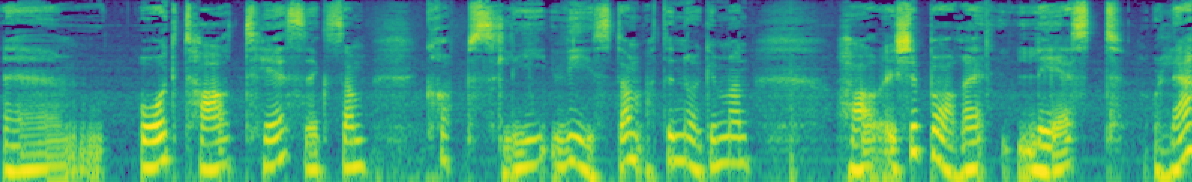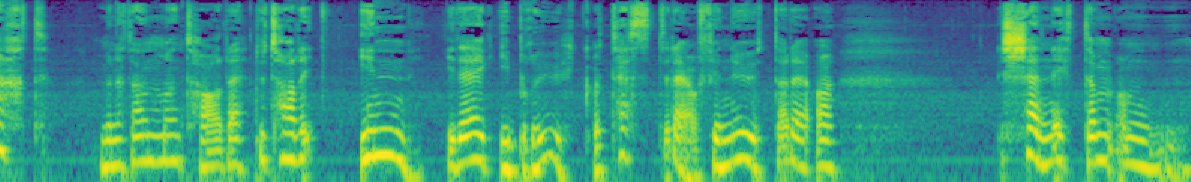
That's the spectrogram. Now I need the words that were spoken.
eh, òg tar til seg som kroppslig visdom. At det er noe man har ikke bare lest og lært, men at man tar det Du tar det inn i deg i bruk, og tester det og finner ut av det og kjenner etter om, om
